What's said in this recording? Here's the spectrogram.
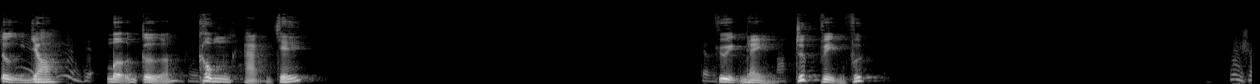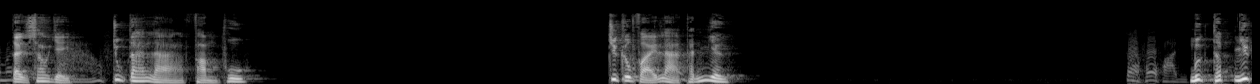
Tự do mở cửa không hạn chế. Chuyện này rất phiền phức. Tại sao vậy? Chúng ta là phàm phu. Chứ không phải là thánh nhân. Mức thấp nhất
